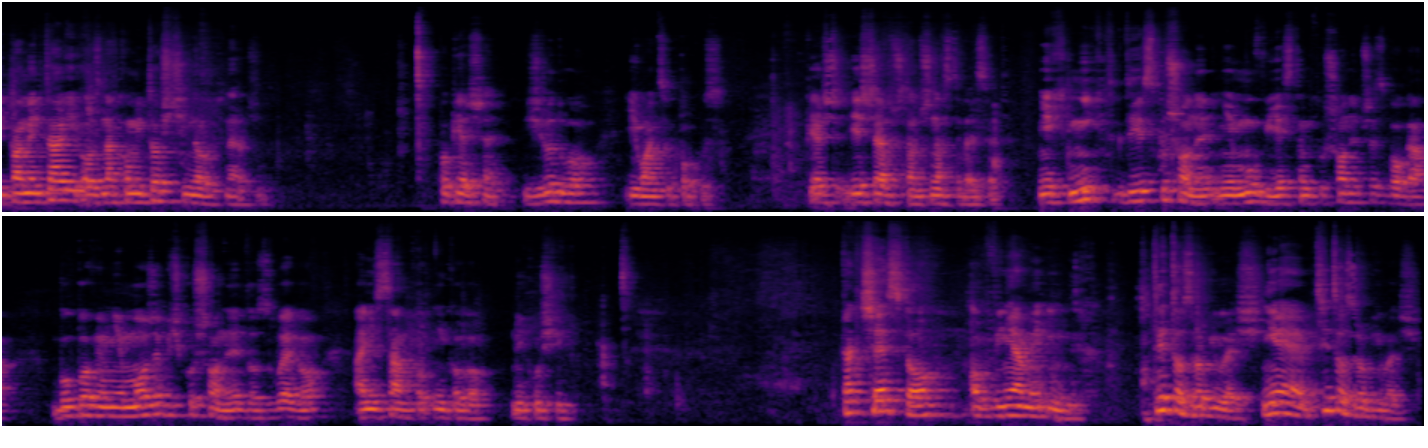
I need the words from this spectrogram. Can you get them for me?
I pamiętali o znakomitości nowych narodzin. Po pierwsze, źródło i łańcuch pokus. Pierwszy, jeszcze raz przeczytam 13 werset. Niech nikt, gdy jest kuszony, nie mówi, jestem kuszony przez Boga. Bóg bowiem nie może być kuszony do złego, ani sam nikogo nie kusi. Tak często obwiniamy innych. Ty to zrobiłeś. Nie, ty to zrobiłeś.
